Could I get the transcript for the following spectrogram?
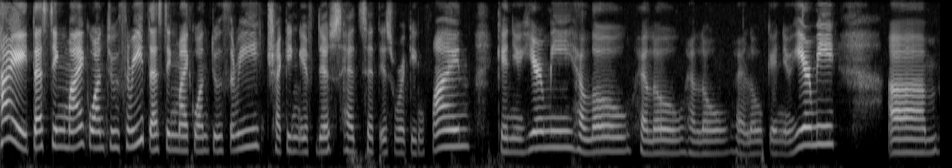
Hi, testing mic 1 2 3, testing mic 1 2 3, checking if this headset is working fine. Can you hear me? Hello, hello, hello, hello. Can you hear me? Um,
